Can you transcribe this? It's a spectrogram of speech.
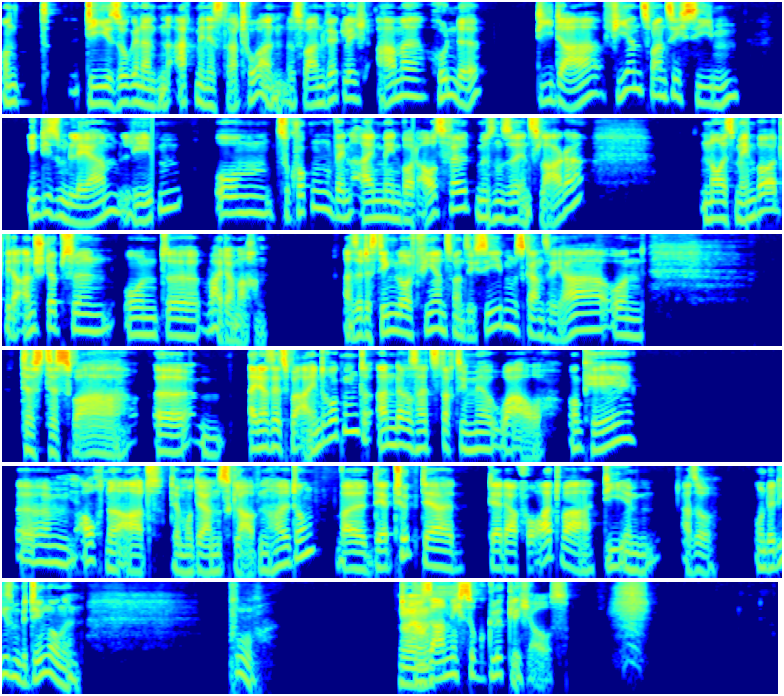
Und die sogenannten Administratoren, das waren wirklich arme Hunde, die da 24-7 in diesem Lärm leben, um zu gucken, wenn ein Mainboard ausfällt, müssen sie ins Lager, neues Mainboard wieder anstöpseln und äh, weitermachen. Also das Ding läuft 24-7 das ganze Jahr und das, das war äh, einerseits beeindruckend, andererseits dachte ich mir, wow, okay, ähm, auch eine Art der modernen Sklavenhaltung, weil der Typ, der, der da vor Ort war, die im, also unter diesen Bedingungen, puh, ja. die sahen nicht so glücklich aus.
